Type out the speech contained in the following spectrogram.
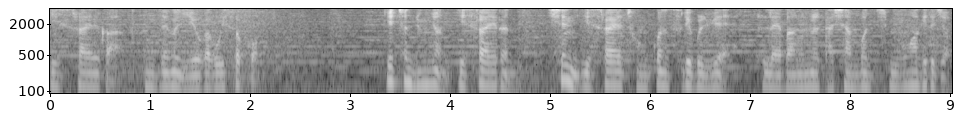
이스라엘과 분쟁을 이어가고 있었고 2006년 이스라엘은 친이스라엘 정권 수립을 위해 레바논을 다시 한번 침공하게 되죠.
